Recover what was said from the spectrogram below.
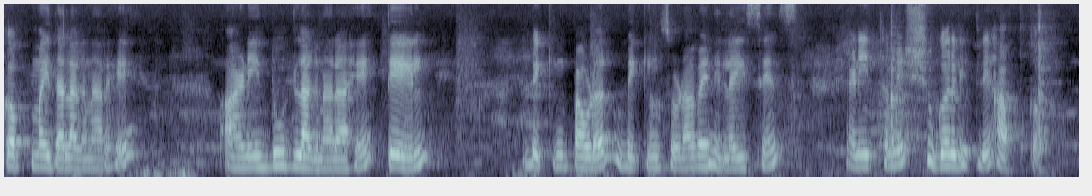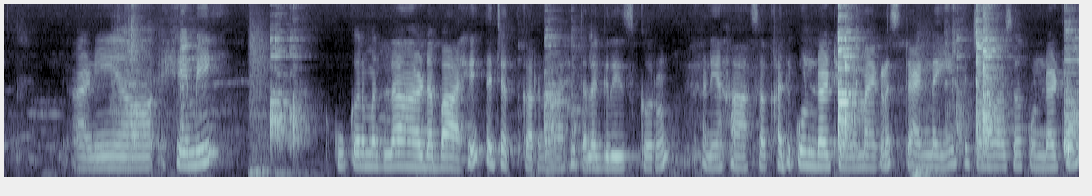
कप मैदा लागणार आहे आणि दूध लागणार आहे. तेल baking powder baking soda vanilla essence आणि इथं मी शुगर घेतली हाफ कप आणि हे मी कुकरमधला डबा आहे त्याच्यात करणार आहे त्याला ग्रीस करून. आणि हा असा खाली कुंडा ठेवणार माझ्याकडे स्टँड नाही आहे त्याच्यामुळे असं कुंडा ठेवून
